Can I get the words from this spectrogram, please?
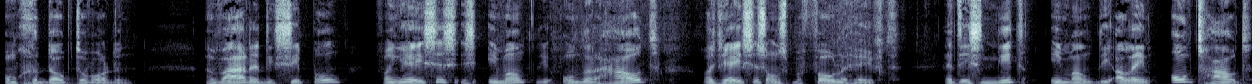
om gedoopt te worden. Een ware discipel van Jezus is iemand die onderhoudt wat Jezus ons bevolen heeft. Het is niet iemand die alleen onthoudt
